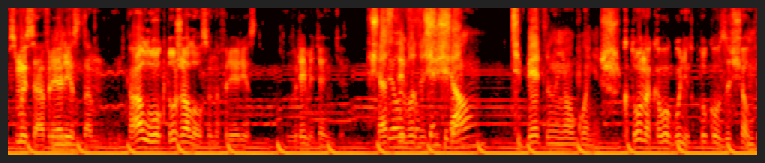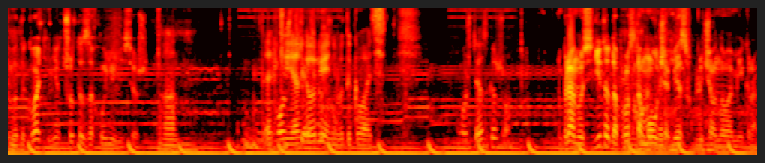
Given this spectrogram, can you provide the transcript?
В смысле, а фриарест там... Алло, кто жаловался на фриарест? Время тянете. Сейчас ты Сделай его защищал, теперь ты на него гонишь. Кто на кого гонит, кто кого защищал? Ты в адеквате? Нет, что ты за хуйню несешь? Ладно. Так, Может, я же говорю, я не в адеквате. Может, я скажу. Бля, ну сиди тогда просто Ну, молча, без включенного микро.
